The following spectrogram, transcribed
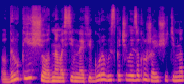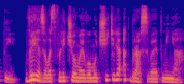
Вдруг еще одна массивная фигура выскочила из окружающей темноты. Врезалась в плечо моего мучителя, отбрасывая от меня.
